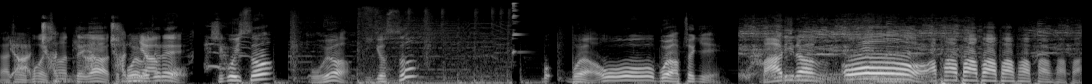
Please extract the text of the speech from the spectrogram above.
야 잠깐 야, 뭔가 이상한데 야 저 뭐야 왜. 저래 지고 있어? 뭐야 이겼어? 뭐 뭐야 오 뭐야 갑자기 말이랑 오 아파 아파 아파 아파 아파 아파 아파 아파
